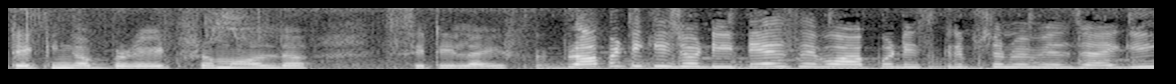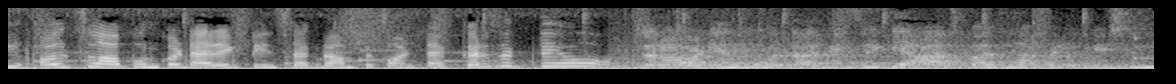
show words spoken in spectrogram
taking a break from all the city life. Property की जो डिटेल्स है वो आपको डिस्क्रिप्शन में मिल जाएगी। ऑल्सो आप उनको डायरेक्ट इंस्टाग्राम पे कांटेक्ट कर सकते हो। जरा ऑडियंस को बता दीजिए कि आसपास यहाँ पे लोकेशन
